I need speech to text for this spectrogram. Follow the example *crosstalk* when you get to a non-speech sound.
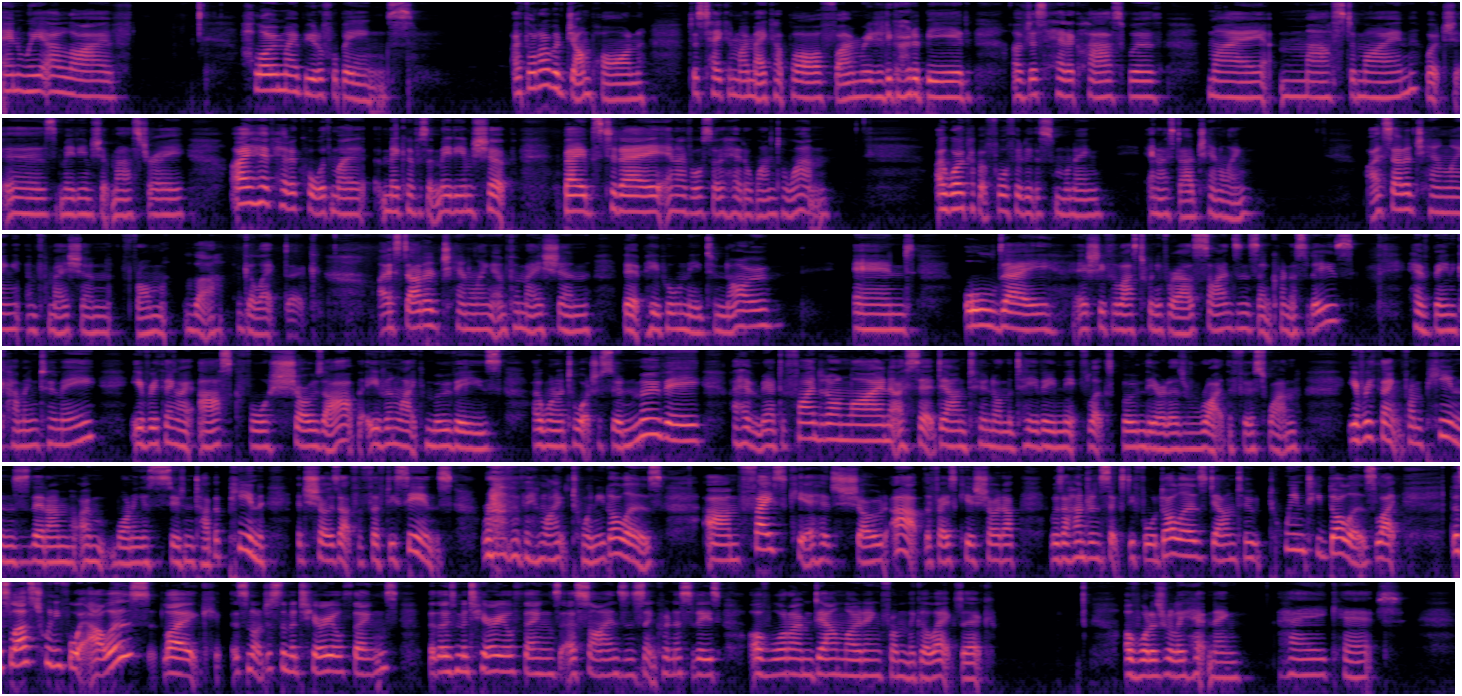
And we are live. Hello, my beautiful beings. I thought I would jump on, just taking my makeup off. I'm ready to go to bed. I've just had a class with my mastermind, which is Mediumship Mastery. I have had a call with my magnificent mediumship babes today, and I've also had a one to one. I woke up at 4:30 this morning and I started channeling. I started channeling information from the galactic. I started channeling information that people need to know. And all day, actually, for the last 24 hours, signs and synchronicities have been coming to me. Everything I ask for shows up, even like movies. I wanted to watch a certain movie, I haven't been able to find it online. I sat down, turned on the TV, Netflix, boom, there it is, right the first one everything from pens that I'm I'm wanting a certain type of pen. It shows up for 50 cents *laughs* rather than like $20. Um, face care has showed up. The face care showed up it was $164 down to $20. Like this last 24 hours, like it's not just the material things, but those material things are signs and synchronicities of what I'm downloading from the galactic, of what is really happening. Hey, cat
